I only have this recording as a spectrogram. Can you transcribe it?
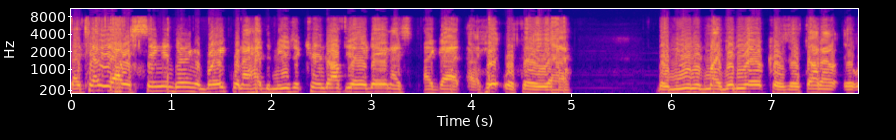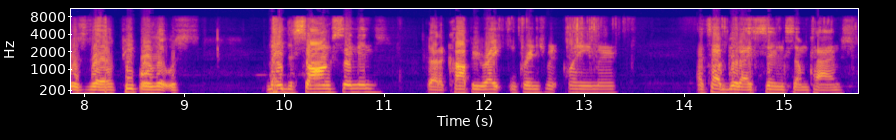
I tell you I was singing during a break when I had the music turned off the other day, and I, I got a hit with a. Uh, they muted my video because they thought I, it was the people that was made the song singing. Got a copyright infringement claim there. That's how good I sing sometimes.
